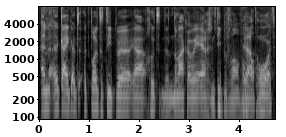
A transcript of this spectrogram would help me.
En eh, kijk, het, het prototype, ja goed, dan, dan maken we weer ergens een type van, van Ja. wat hoort.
